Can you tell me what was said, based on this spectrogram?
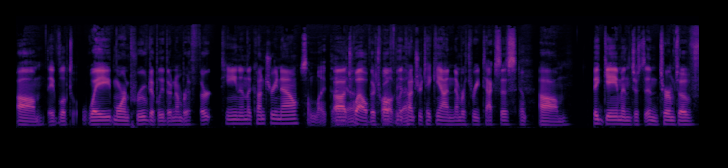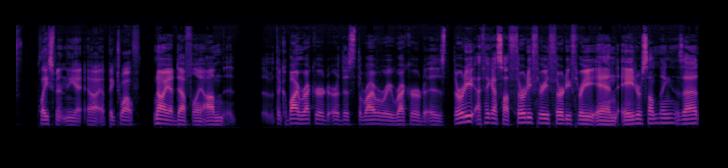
Um, they've looked way more improved. I believe they're number 13 in the country now. Something like that. Uh, yeah. 12. They're 12th in the yeah. country, taking on number three Texas. Yep. Um, big game and just in terms of placement in the uh, Big 12. No, yeah, definitely. Um, the combined record or this the rivalry record is 30 I think I saw 33 33 and 8 or something. Is that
